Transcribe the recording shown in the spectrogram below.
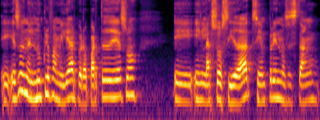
eso en el núcleo familiar, pero aparte de eso, en la sociedad siempre nos están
